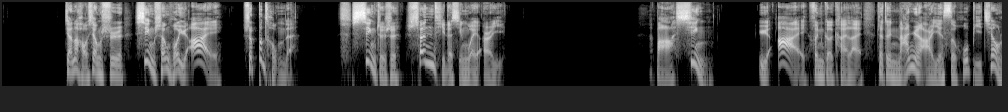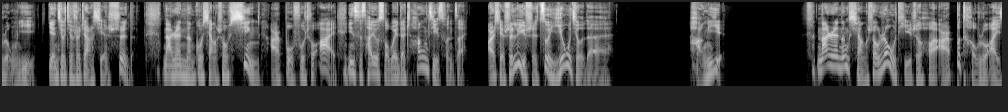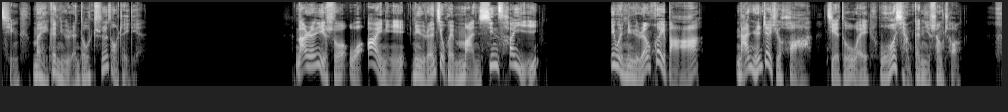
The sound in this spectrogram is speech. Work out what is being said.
讲的好像是性生活与爱是不同的，性只是身体的行为而已。把性与爱分割开来，这对男人而言似乎比较容易。研究就是这样显示的：男人能够享受性而不付出爱，因此才有所谓的娼妓存在，而且是历史最悠久的。行业，男人能享受肉体之欢而不投入爱情，每个女人都知道这一点。男人一说“我爱你”，女人就会满心猜疑，因为女人会把男人这句话解读为“我想跟你上床”。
